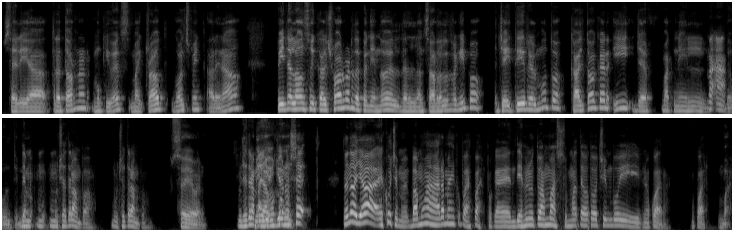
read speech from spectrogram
sería Trey Turner, Mookie Betts, Mike Trout, Goldschmidt, Arenado, Pete Alonso y Kyle Schwarber, dependiendo del, del lanzador del otro equipo, JT Real Muto, Kyle Tucker y Jeff McNeil Ah, de de último. mu- mu- mucha trampa, mucha trampa, Sí, bueno. mucha trampa. Mira, Yo, vamos no sé. No, no, ya va, escúchame, vamos a dejar a México para después, porque en 10 minutos más, súmate otro chimbo y no cuadra, no cuadra. Bueno,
